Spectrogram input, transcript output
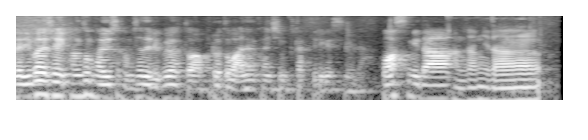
네, 이번에 저희 방송 봐주셔서 감사드리고요. 또 앞으로도 많은 관심 부탁드리겠습니다. 고맙습니다. 감사합니다.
